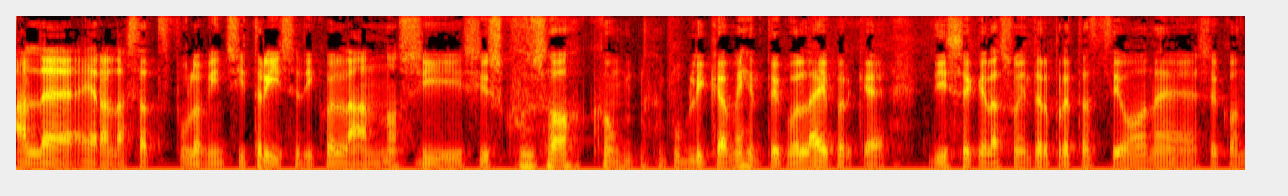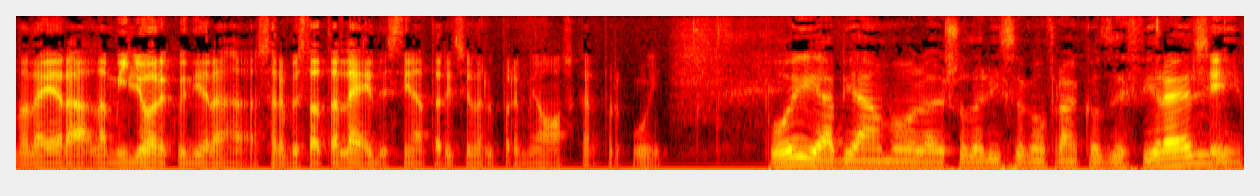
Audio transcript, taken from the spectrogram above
al, era la, stata, fu la vincitrice di quell'anno, si, si scusò con, pubblicamente con lei perché disse che la sua interpretazione secondo lei era la migliore, quindi era, sarebbe stata lei destinata a ricevere il premio Oscar. Per cui... Poi abbiamo il sodalizio con Franco Zeffirelli.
